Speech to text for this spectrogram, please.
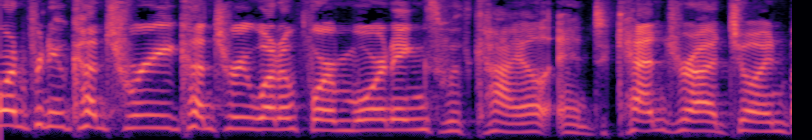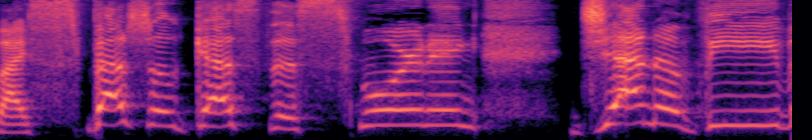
one for New Country, Country 104 Mornings with Kyle and Kendra, joined by special guest this morning, Genevieve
